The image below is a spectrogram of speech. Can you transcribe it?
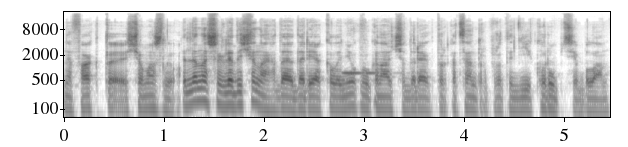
не факт, е, що можливо. Для наших глядачів нагадаю, Дар'я Каленюк, виконавча директорка Центру протидії корупції, була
